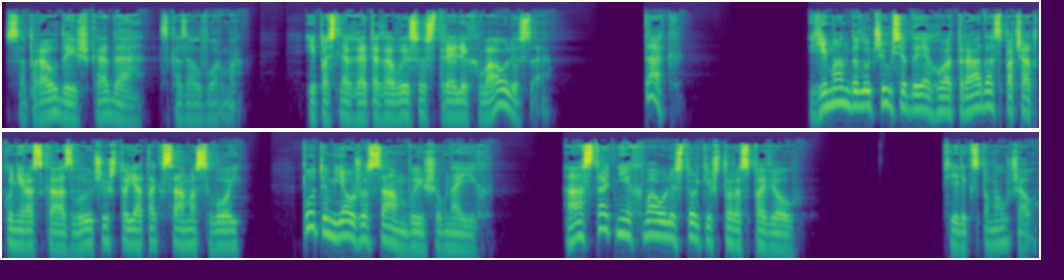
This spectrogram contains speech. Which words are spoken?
Сапраўды шкада сказаў вормар і пасля гэтага вы сустрэлі хваўлюса так. Гіман далучыўся да яго атрада спачатку не расказваючы што я таксама свой. Потым я ўжо сам выйшаў на іх. А астатнія хваўлюс толькі што распавёў. Фелікс помаўчаў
